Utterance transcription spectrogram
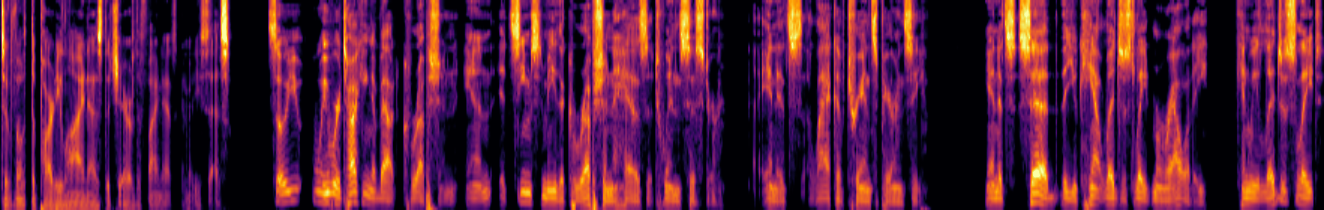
to vote the party line, as the chair of the finance committee says. So you, we were talking about corruption, and it seems to me that corruption has a twin sister, and it's lack of transparency. And it's said that you can't legislate morality. Can we legislate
